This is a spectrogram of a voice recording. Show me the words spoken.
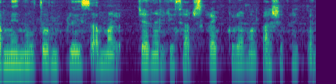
আমি নতুন প্লিজ আমার চ্যানেলটি সাবস্ক্রাইব করে আমার পাশে থাকবেন।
